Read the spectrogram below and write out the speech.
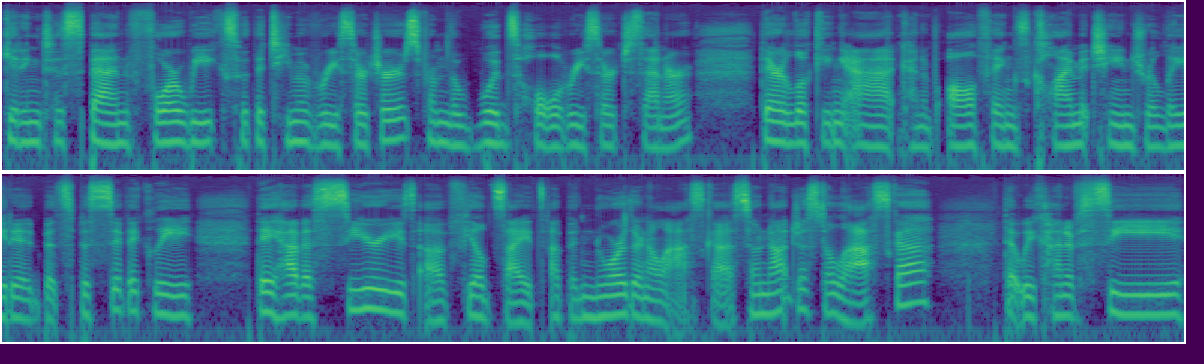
getting to spend four weeks with a team of researchers from the Woods Hole Research Center. They're looking at kind of all things climate change related, but specifically, they have a series of field sites up in northern Alaska. So, not just Alaska that we kind of see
